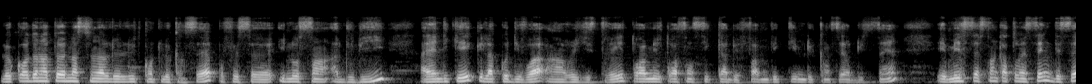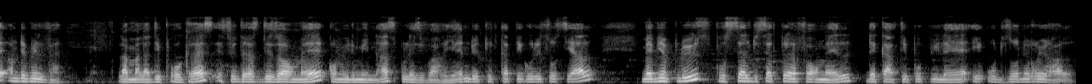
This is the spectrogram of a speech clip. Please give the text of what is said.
Le coordonnateur national de lutte contre le cancer, professeur Innocent Adoubi, a indiqué que la Côte d'Ivoire a enregistré 3306 cas de femmes victimes du cancer du sein et 1785 décès en 2020. La maladie progresse et se dresse désormais comme une menace pour les Ivoiriennes de toutes catégories sociales, mais bien plus pour celles du secteur informel, des quartiers populaires et autres zones rurales.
